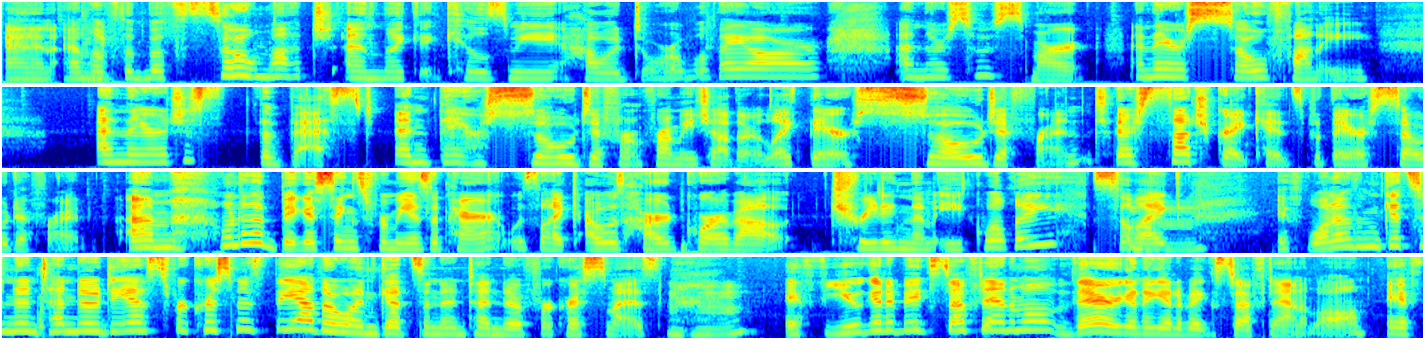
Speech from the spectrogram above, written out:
and I love them both so much. And like, it kills me how adorable they are. And they're so smart and they are so funny. And they are just the best. And they are so different from each other. Like, they are so different. They're such great kids, but they are so different. Um, one of the biggest things for me as a parent was like, I was hardcore about treating them equally. So, like, if one of them gets a Nintendo DS for Christmas, the other one gets a Nintendo for Christmas. Mm-hmm. If you get a big stuffed animal, they're going to get a big stuffed animal. If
